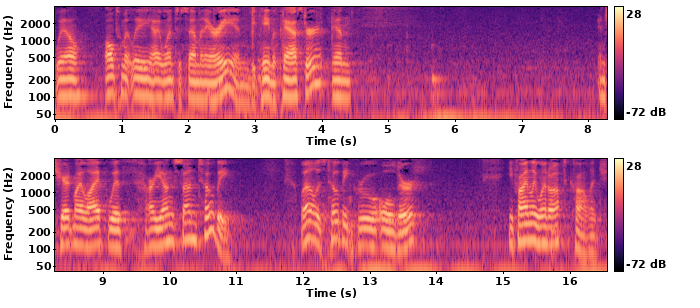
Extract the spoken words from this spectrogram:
Well, ultimately, I went to seminary and became a pastor and and shared my life with our young son Toby. Well, as Toby grew older, he finally went off to college.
